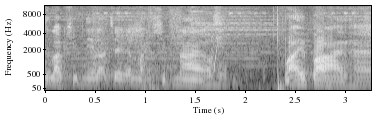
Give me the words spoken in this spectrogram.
สำหรับคลิปนี้แล้วเจอกันใหม่คลิปหน้าครับผมบายบายฮะ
